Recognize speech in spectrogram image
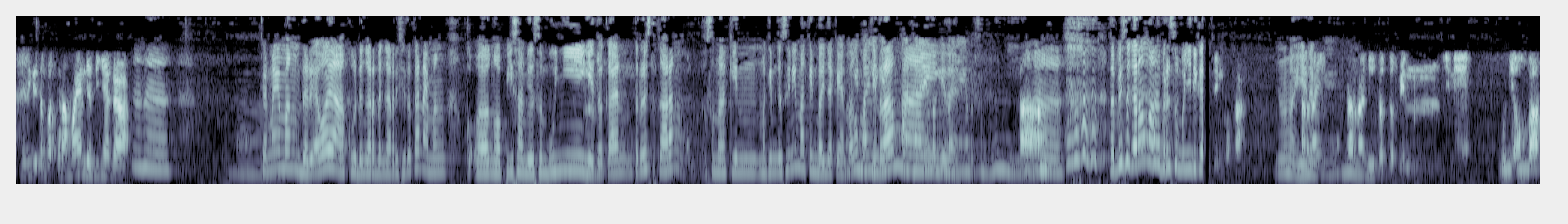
Jadi di tempat keramaian jadinya kak. Mhm. Hmm. Karena emang dari awal yang aku dengar-dengar di situ kan emang eh, ngopi sambil sembunyi gitu kan. Terus sekarang semakin makin ke sini makin banyak yang tahu makin, yang- ramai tandanya makin gitu. banyak yang bersembunyi. Nah, Ah. Tapi sekarang malah bersembunyi di kok kak. Oh, iya, Karena, karena ditutupin ini bunyi ombak.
